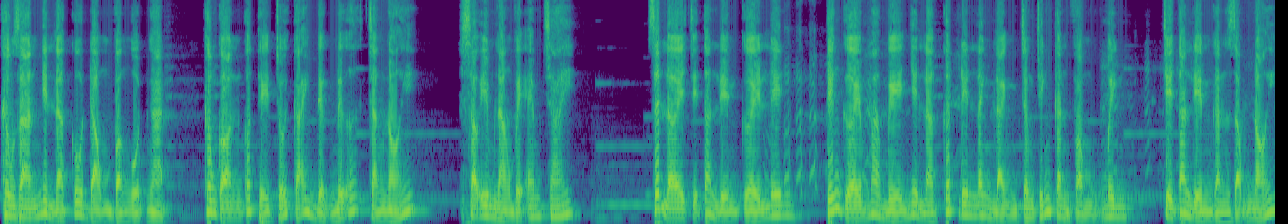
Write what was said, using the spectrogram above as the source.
Không gian như là cô động và ngột ngạt Không còn có thể chối cãi được nữa Trang nói. Sao im lặng về em trai? Rất lời chị ta liền cười lên. Tiếng cười ma mị như là cất lên lanh lảnh Trong chính căn phòng Minh. Chị ta liền gần giọng nói.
